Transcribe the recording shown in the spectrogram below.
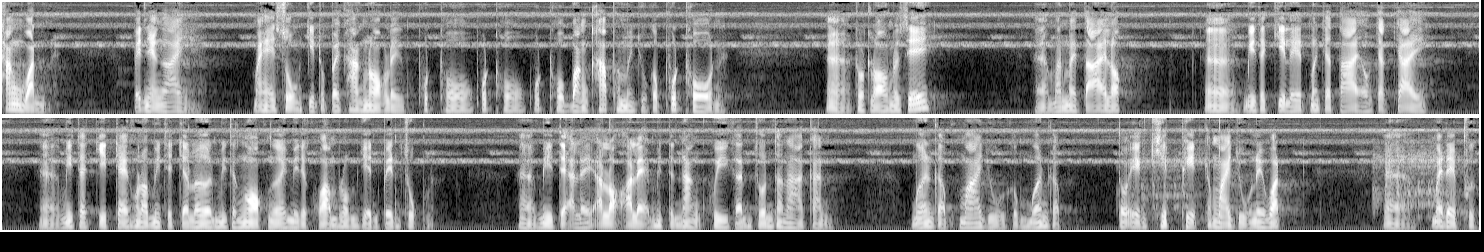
ทั้งวัน เป็นยังไง ไม่ให้ส่งจิตออกไปข้างนอกเลย พุทโธ พุทโธ พุทโธบังคับให้มันอยู่กับพุทโธนะทดลองดูสิมันไม่ตายหรอกมีแต่กิเลสมันจะตายออกจากใจมีแต่จิตใจของเรามีแต่เจริญ มีแต่งอกเงย มีแต่ความร่มเย็นเป็นสุขมีแต่อะไรอร่ออะไรมีแต่นั่งคุยกันสนทนากัน เหมือนกับมาอยู่กับเหมือนกับตัวเองคิดผิดทำไมอยู่ในวัดไม่ได้ฝึก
